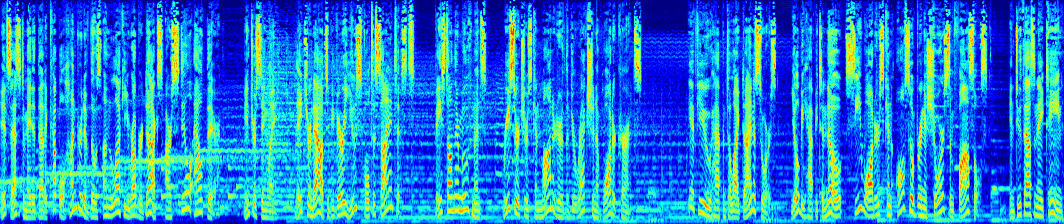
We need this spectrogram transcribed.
It's estimated that a couple hundred of those unlucky rubber ducks are still out there. Interestingly, they turned out to be very useful to scientists. Based on their movements, researchers can monitor the direction of water currents. If you happen to like dinosaurs, you'll be happy to know sea waters can also bring ashore some fossils. In 2018,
